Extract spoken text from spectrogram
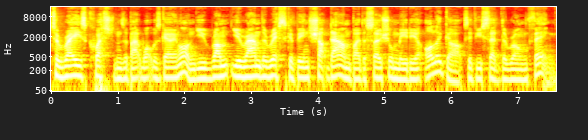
to raise questions about what was going on. You, run, you ran the risk of being shut down by the social media oligarchs if you said the wrong thing.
